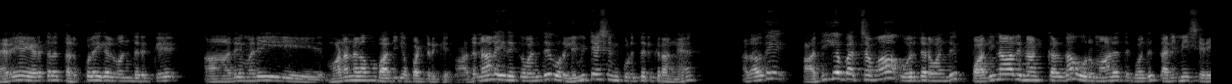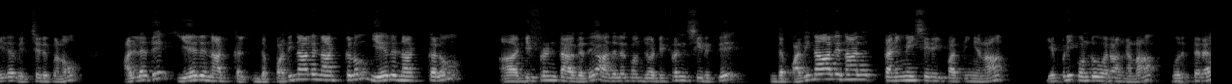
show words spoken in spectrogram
நிறைய இடத்துல தற்கொலைகள் வந்திருக்கு. அதே மாதிரி மனநலம் பாதிக்கப்பட்டிருக்கு. அதனால இதுக்கு வந்து ஒரு லிமிடேஷன் கொடுத்துருக்குறாங்க. அதாவது அதிகபட்சமா ஒருத்தர் வந்து பதினாலு நாட்கள் தான் ஒரு மாதத்துக்கு வந்து தனிமை சிறையில வச்சிருக்கணும். அல்லது ஏழு நாட்கள். இந்த பதினாலு நாட்களும் ஏழு நாட்களும் டிஃப்ரெண்ட் ஆகுது. அதுல கொஞ்சம் டிஃபரன்ஸ் இருக்கு. இந்த பதினாலு நாள் தனிமை சிறை பாத்தீங்கன்னா எப்படி கொண்டு வர்றாங்கன்னா ஒருத்தரை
